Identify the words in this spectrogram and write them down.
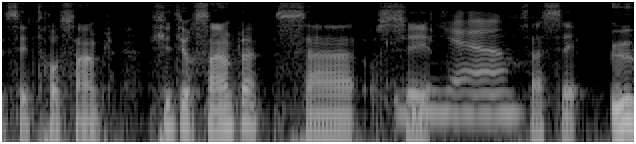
c'est trop simple. Futur simple, ça c'est Yeah. ça c'est U.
